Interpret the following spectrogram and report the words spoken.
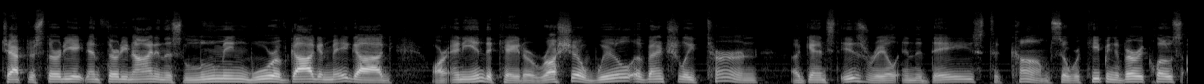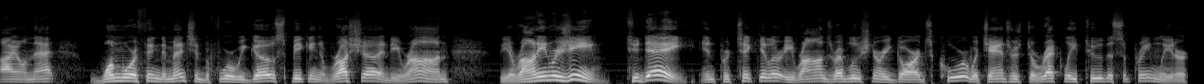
chapters 38 and 39, and this looming war of Gog and Magog are any indicator, Russia will eventually turn against Israel in the days to come. So, we're keeping a very close eye on that. One more thing to mention before we go speaking of Russia and Iran, the Iranian regime Today, in particular, Iran's Revolutionary Guards Corps, which answers directly to the Supreme Leader,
